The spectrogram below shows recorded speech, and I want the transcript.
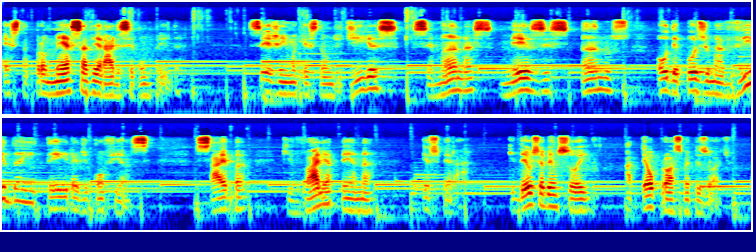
esta promessa haverá de ser cumprida. Seja em uma questão de dias, semanas, meses, anos ou depois de uma vida inteira de confiança. Saiba que vale a pena esperar. Que Deus te abençoe. Até o próximo episódio.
